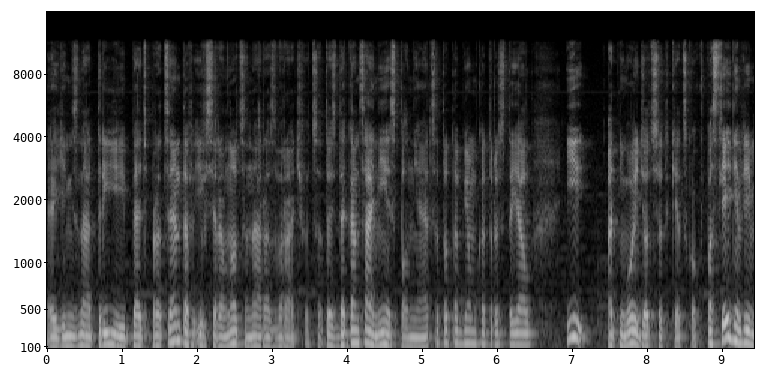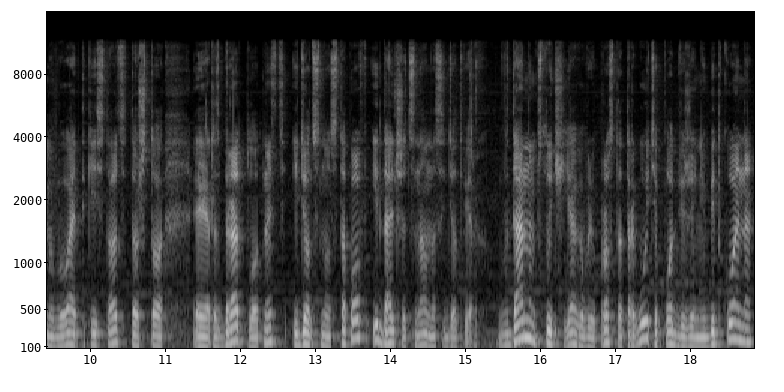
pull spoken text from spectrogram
э, я не знаю, 3-5% и все равно цена разворачивается. То есть до конца не исполняется тот объем, который стоял, и от него идет все-таки отскок. В последнее время бывают такие ситуации, то что э, разбирают плотность, идет снос стопов и дальше цена у нас идет вверх. В данном случае я говорю, просто торгуйте по движению биткоина,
